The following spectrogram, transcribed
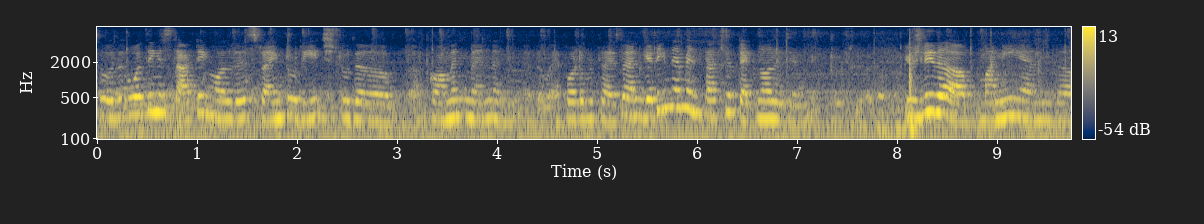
So the whole thing is starting all this, trying to reach to the uh, common men and uh, the affordable price and getting them in touch with technology. I mean, usually the money and the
